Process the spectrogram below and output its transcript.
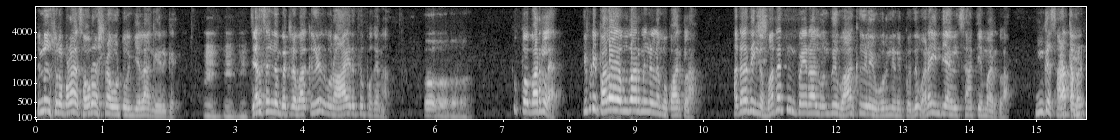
இன்னும் சொல்லப்போனா சௌராஷ்டிரா ஓட்டு வங்கி எல்லாம் அங்க இருக்கு. ம், ம், ம். ஜனசங்கம் பெற்ற வாக்குகள் ஒரு ஆயிரத்து பக்கம் தான் ஓ ஓ ஓ ஓ. இப்ப வரல. இப்படி பல உதாரணங்கள் நம்ம பார்க்கலாம். அதாவது இங்க மதத்தின் பெயரால் வந்து வாக்குகளை ஒருங்கிணைப்பது வட இந்தியாவில் சாத்தியமா இருக்கலாம். இங்க சாத்தியம்.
